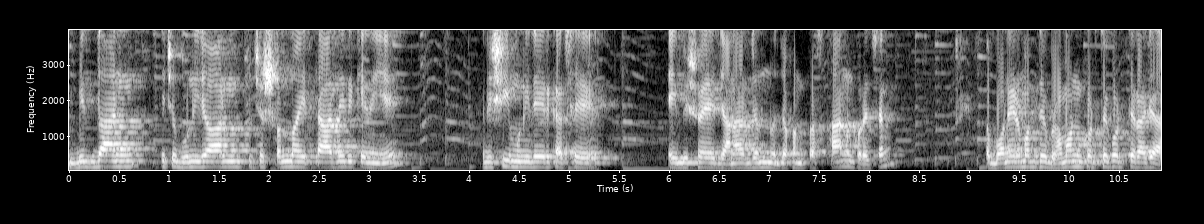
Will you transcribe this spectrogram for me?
বিদ্বান, কিছু গুণীজন, কিছু সৈন্য ইত্যাদিকে নিয়ে ঋষি মুনিদের কাছে এই বিষয়ে জানার জন্য যখন প্রস্থান করেছেন বনের মধ্যে ভ্রমণ করতে করতে রাজা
